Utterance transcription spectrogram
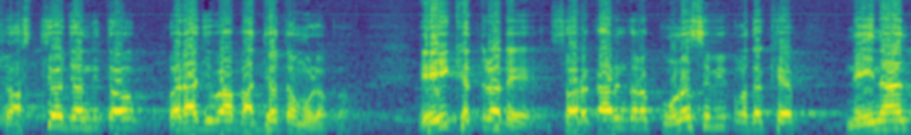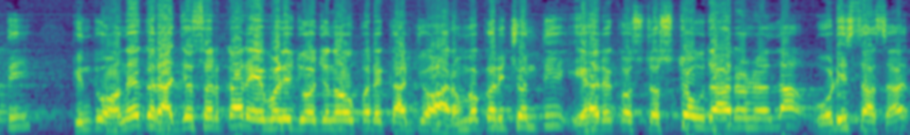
ସ୍ୱାସ୍ଥ୍ୟ ଜନିତ କରାଯିବା ବାଧ୍ୟତାମୂଳକ। ଏହି କ୍ଷେତ୍ରରେ ସରକାରଙ୍କର କୌଣସି ବି ପଦକ୍ଷେପ ନେଇନାହାନ୍ତି। किंतु अनेक राज्य सरकार एभली योजना उपर कार्य आरंभ कर एक स्पष्ट उदाहरण है ओडा सर.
